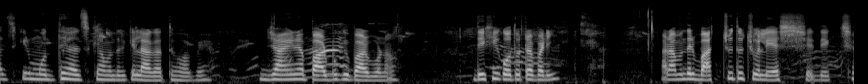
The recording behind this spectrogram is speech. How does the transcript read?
আজকের মধ্যে আজকে আমাদেরকে লাগাতে হবে। জানি না পারব কি পারব না। দেখি কতটা পারি। আর আমাদের বাচ্চু তো চলে আসছে, দেখছ?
